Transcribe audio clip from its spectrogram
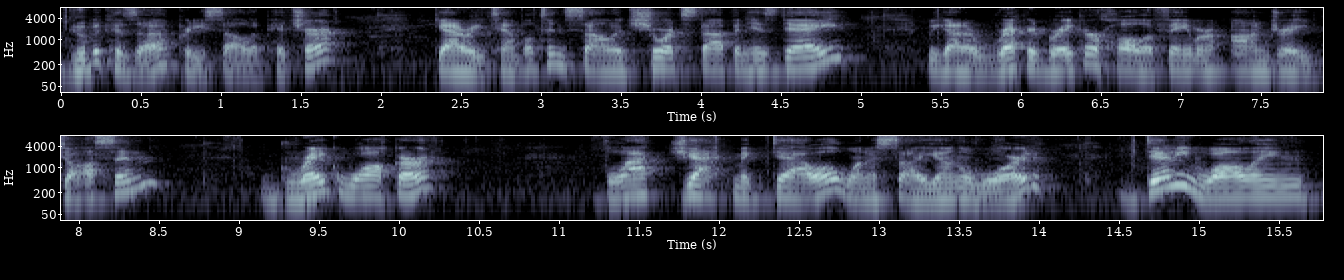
Gubicza, pretty solid pitcher. Gary Templeton, solid shortstop in his day. We got a record breaker, Hall of Famer Andre Dawson. Greg Walker, Black Jack McDowell won a Cy Young Award. Denny Walling,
